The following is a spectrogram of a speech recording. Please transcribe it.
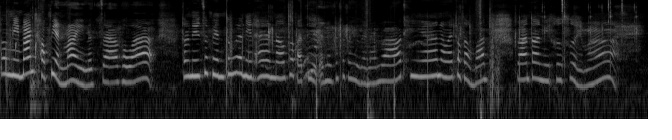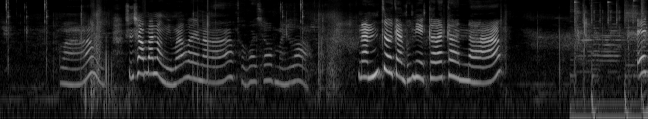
ตรงนี้บ้านเขาเปลี่ยนใหม่นะจ๊ะเพราะว่า ตรงนี้จะเป็นตู้อันนี้แทนเนาะปกติอันนี้ก็จะไปอยู่ในน้ำร้าวเทียนเอาไว้ตกแต่งบ้านร้านตอนนี้คือสวยมาก ว้าวฉันชอบบ้านหลังนี้มากเลยนะเธอว่าชอบไหมล่ะนั้นเจอกันพรุ่งนี้ก็แล้วกันนะเอ็ก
